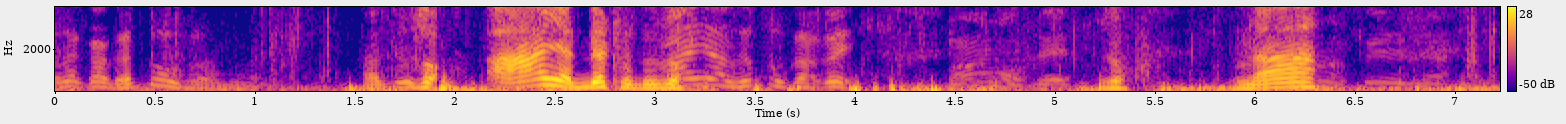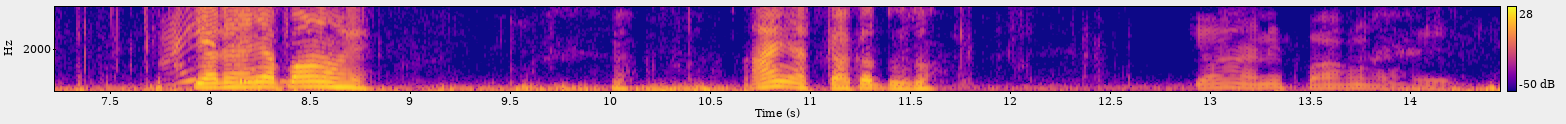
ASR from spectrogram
અરે કાકા તું હા તું જો અહીંયા જ બેઠું તું જો. જો ના. ત્યારે અહીંયા પાણો હે અહીંયા જ કાકા તું જો. ક્યાં પાણો છે? તો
